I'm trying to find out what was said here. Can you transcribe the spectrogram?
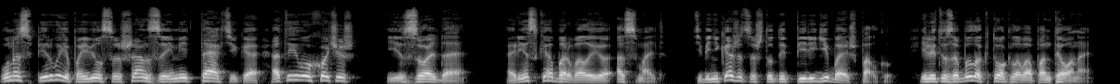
«У нас впервые появился шанс заиметь тактика, а ты его хочешь...» «Изольда!» – резко оборвал ее Асмальт. «Тебе не кажется, что ты перегибаешь палку? Или ты забыла, кто глава пантеона?»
